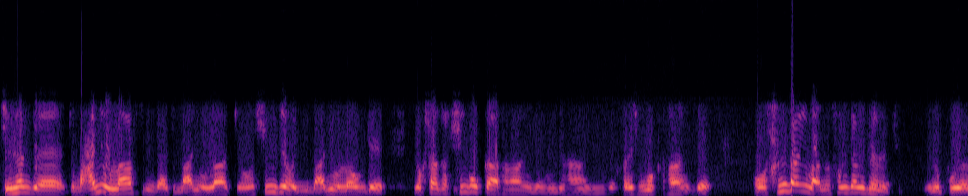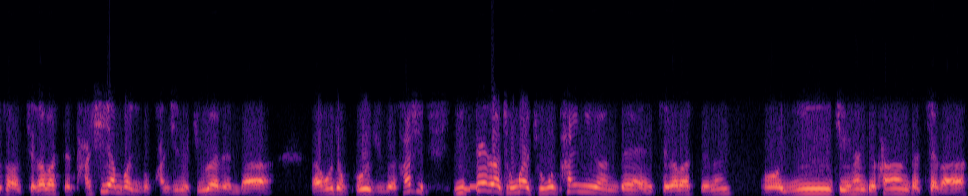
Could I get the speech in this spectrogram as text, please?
지금 현재 좀 많이 올라왔습니다. 지금 많이 올라왔죠. 심지어 이 많이 올라온 게 역사적 신고가 상황인데, 현재 상황입니다. 역사적 신고가 상황인데, 어, 상당히 많은 성장세를 보여서 제가 봤을 때 다시 한번 이거 관심을 기울여야 된다. 라고 좀 보여주고요. 사실 이때가 정말 좋은 타이밍이었는데, 제가 봤을 때는, 어, 이 지금 현재 상황 자체가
